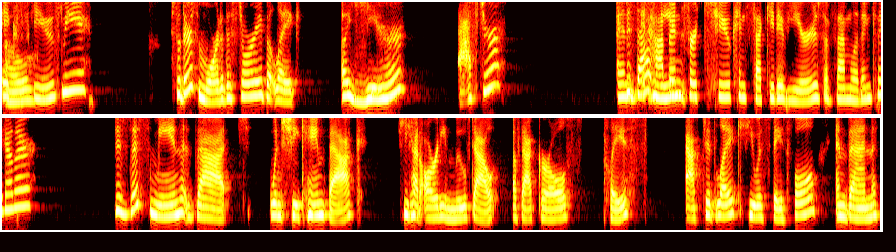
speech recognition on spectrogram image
Oh. Excuse oh. me? So there's more to the story, but like a year after? And does that happen mean, for two consecutive years of them living together? Does this mean that when she came back, he had already moved out of that girl's place, acted like he was faithful, and then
